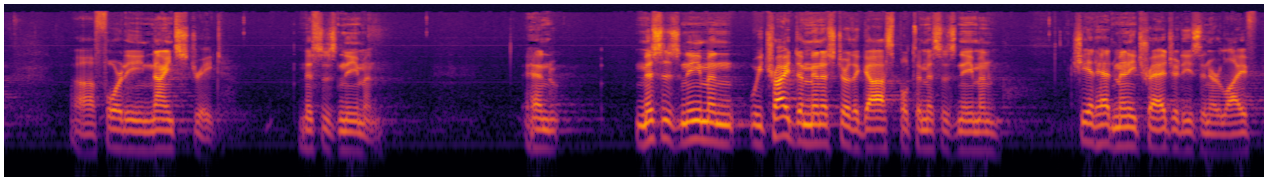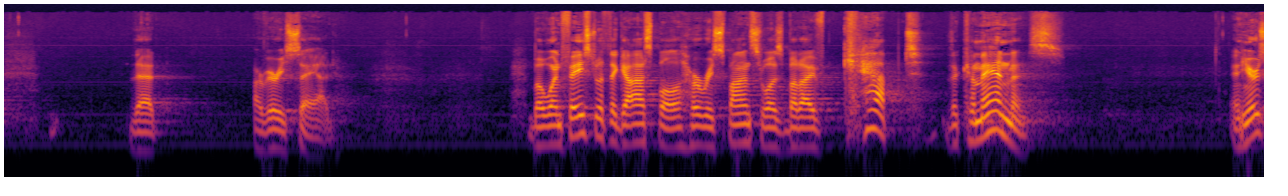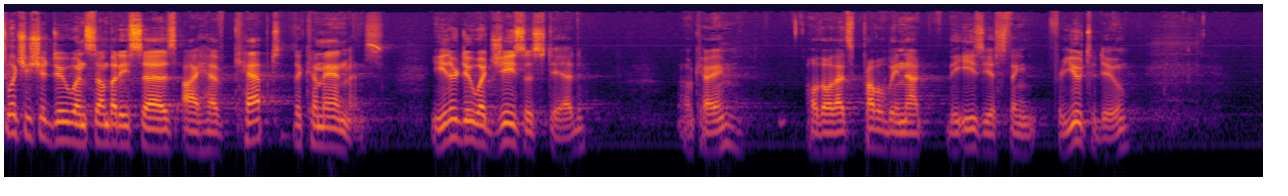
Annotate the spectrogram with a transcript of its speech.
uh, 49th Street, Mrs. Neiman. And Mrs. Neiman, we tried to minister the gospel to Mrs. Neiman. She had had many tragedies in her life that are very sad. But when faced with the gospel, her response was, But I've kept the commandments. And here's what you should do when somebody says, I have kept the commandments. Either do what Jesus did, okay, although that's probably not the easiest thing for you to do,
